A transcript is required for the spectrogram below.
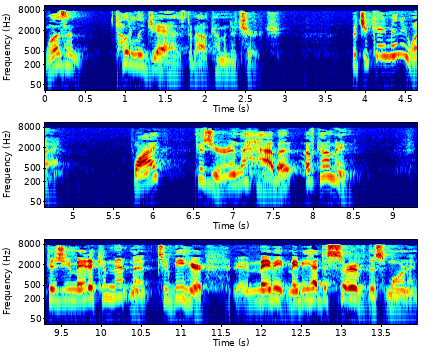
wasn't totally jazzed about coming to church, but you came anyway. Why? Because you're in the habit of coming. Because you made a commitment to be here. Maybe, maybe you had to serve this morning.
